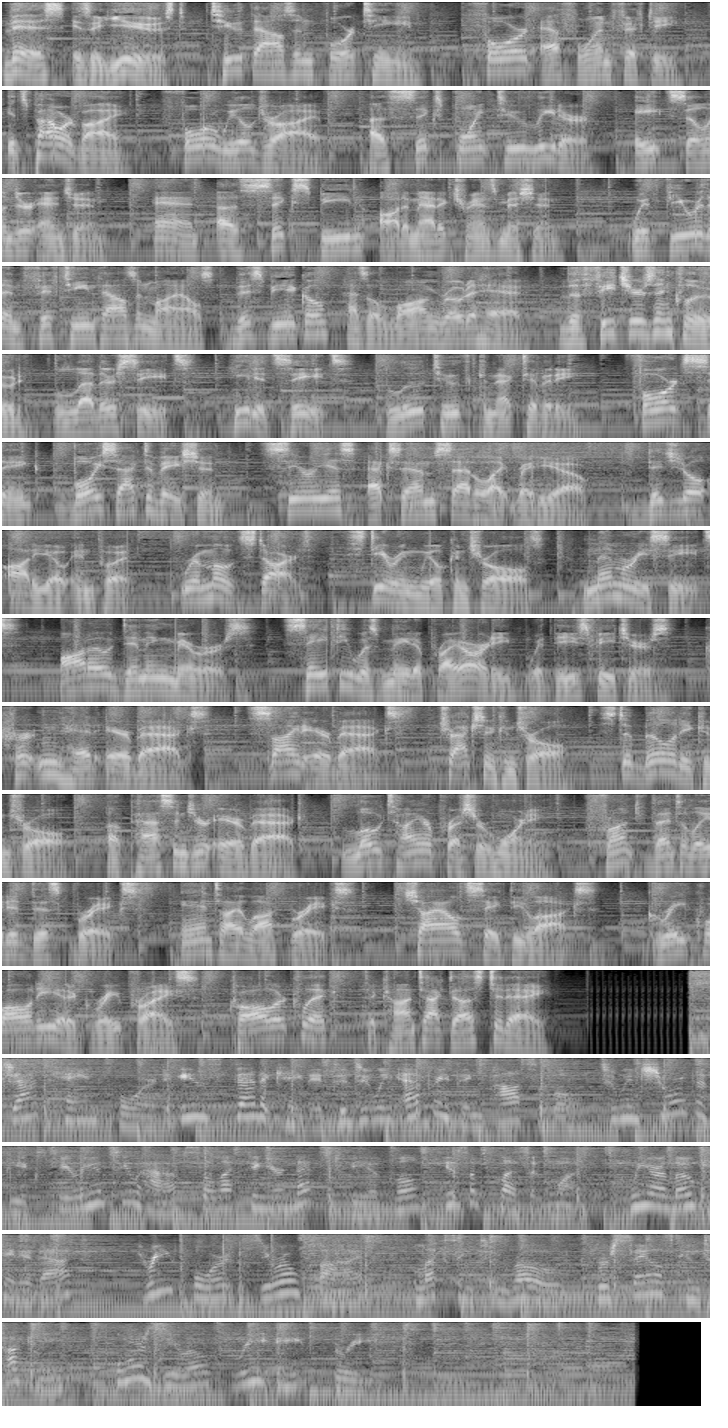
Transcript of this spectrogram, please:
This is a used 2014 Ford F-150. It's powered by four-wheel drive, a 6.2-liter, eight-cylinder engine, and a six-speed automatic transmission. With fewer than 15,000 miles, this vehicle has a long road ahead. The features include leather seats, heated seats, Bluetooth connectivity, Ford Sync voice activation, Sirius XM satellite radio, digital audio input, remote start, steering wheel controls, memory seats, auto dimming mirrors. Safety was made a priority with these features. Curtain head airbags, side airbags, traction control, stability control, a passenger airbag, low tire pressure warning, front ventilated disc brakes, anti-lock brakes, child safety locks. Great quality at a great price. Call or click to contact us today. Jack Kain Ford is dedicated to doing everything possible to ensure that the experience you have selecting your next vehicle is a pleasant one. We are located at 3405 Lexington Road, Versailles, Kentucky 40383.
